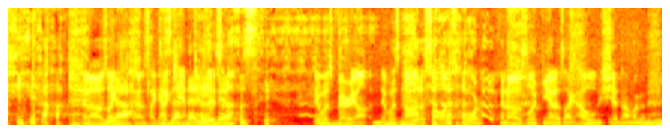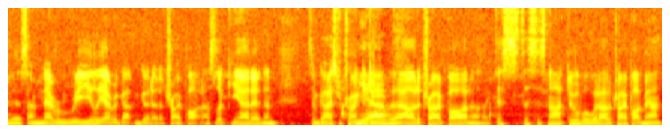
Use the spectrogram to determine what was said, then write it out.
yeah. And I was like, yeah. I was like, I can't that, do this. it was very, it was not a solid support. and I was looking at it, I was like, holy shit, how am I going to do this? I've never really ever gotten good at a tripod. And I was looking at it and some guys were trying to yeah. do it without a tripod. And I was like, this, this is not doable without a tripod, man.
